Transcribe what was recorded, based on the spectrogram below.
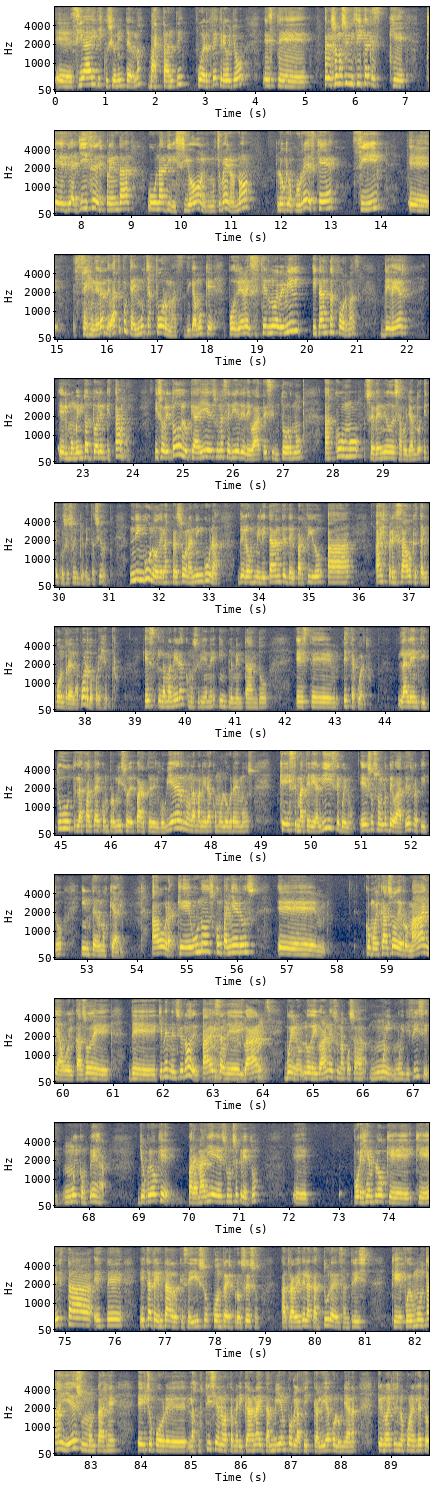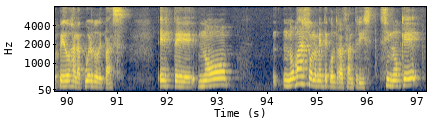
eh, sí hay discusión interna, bastante fuerte, creo yo, este, pero eso no significa que, que, que de allí se desprenda una división, mucho menos, ¿no? Lo que ocurre es que sí eh, se generan debates porque hay muchas formas, digamos que podrían existir nueve mil y tantas formas de ver el momento actual en que estamos. Y sobre todo lo que hay es una serie de debates en torno a cómo se ha venido desarrollando este proceso de implementación. Ninguno de las personas, ninguna de los militantes del partido ha, expresado que está en contra del acuerdo, por ejemplo. Es la manera como se viene implementando este, este acuerdo. La lentitud, la falta de compromiso de parte del gobierno, la manera como logremos que se materialice, bueno, esos son los debates, repito, internos que hay. Ahora, que unos compañeros, eh, como el caso de Romaña o el caso de, de ¿quién me mencionó? Del Paisa, de Iván. Bueno, lo de Iván es una cosa muy, muy difícil, muy compleja. Yo creo que para nadie es un secreto, eh, por ejemplo, que, que esta, este, este atentado que se hizo contra el proceso a través de la captura de Santrich, que fue un montaje y es un montaje hecho por eh, la justicia norteamericana y también por la Fiscalía colombiana, que no ha hecho sino ponerle torpedos al acuerdo de paz. Este, no, no va solamente contra Santriz, sino que,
